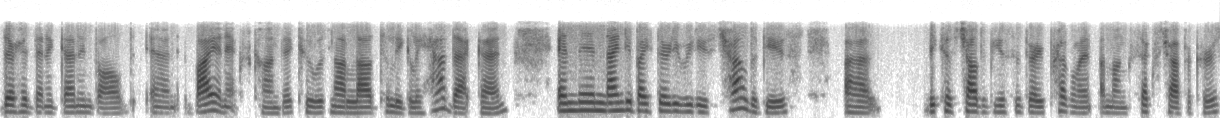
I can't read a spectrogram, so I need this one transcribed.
there had been a gun involved and by an ex-convict who was not allowed to legally have that gun, and then 90 by 30 reduced child abuse. Uh, because child abuse is very prevalent among sex traffickers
